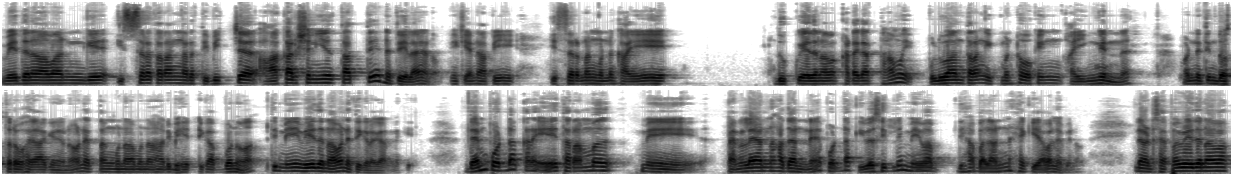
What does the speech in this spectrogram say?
වේදනාවන්ගේ ඉස්සර තරම් අර තිබිච්ච ආකර්ෂණීය తත්ත්වය නැති වෙලා යනවා. ඒ කියන්නේ අපි ඉස්සර නම් ඔන්න කයේ දුක් වේදනාවක් හටගත්තාම පුළුවන් තරම් ඉක්මනට ඕකෙන් අයින් වෙන්න ඔන්න ඉතින් දොස්තර හොයාගෙන යනවා. නැත්නම් මොනවා මොනවා හරි බෙහෙත් ටිකක් බොනවා. ඉතින් මේ වේදනාව නැති කරගන්න කියලා. දැන් පොඩ්ඩක් අර ඒ තරම්ම මේ පැනලා යන්න හදන්නේ පොඩ්ඩක් ඉවසිල්ලෙන් මේවා දිහා බලන්න හැකියාව ලැබෙනවා. ඊළඟට සැප වේදනාවක්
